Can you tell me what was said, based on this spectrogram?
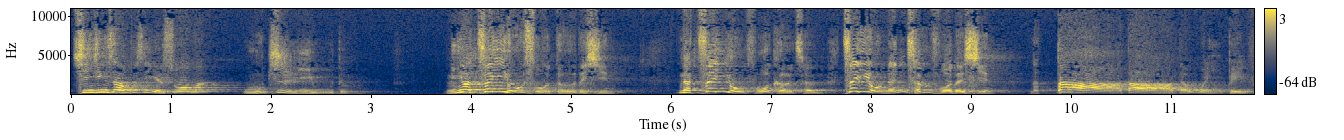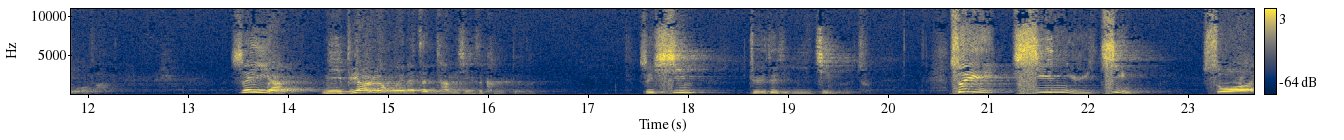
心经》上不是也说吗？无智亦无得。你要真有所得的心，那真有佛可成，真有能成佛的心，那大大的违背佛法。所以呀，你不要认为那真常心是可得的。所以心绝对是依境而存。所以心与境说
